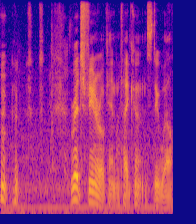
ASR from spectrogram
Hmm. rich funeral cannon tycoons do well.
